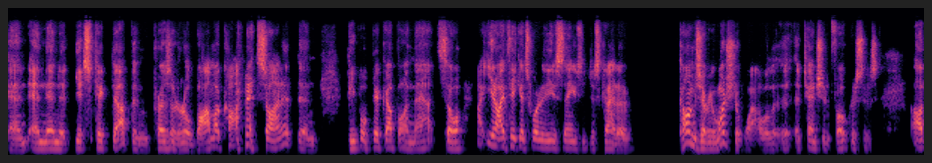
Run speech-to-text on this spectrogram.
and and then it gets picked up and president obama comments on it and people pick up on that. So you know i think it's one of these things that just kind of comes every once in a while well attention focuses. Uh,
